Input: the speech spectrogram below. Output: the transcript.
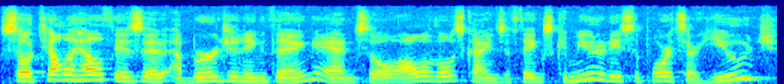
So telehealth is a, a burgeoning thing, and so all of those kinds of things. Community supports are huge.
